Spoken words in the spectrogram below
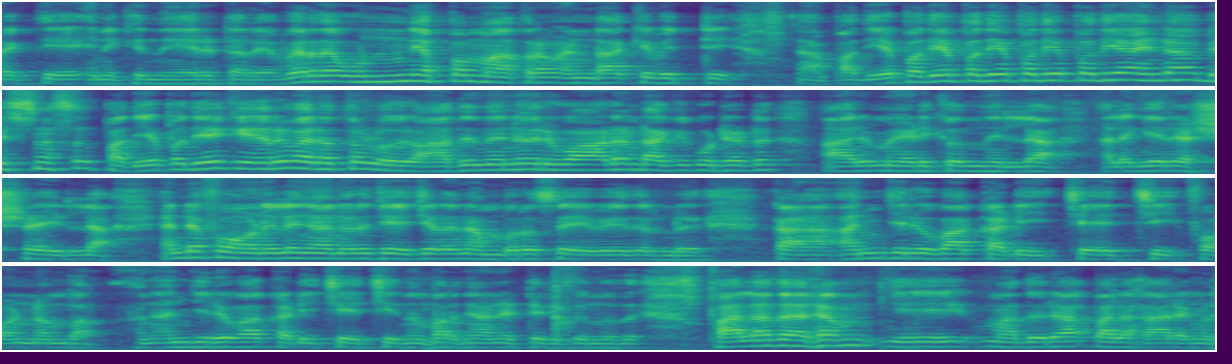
വ്യക്തിയെ എനിക്ക് നേരിട്ടറിയാം. വെറുതെ ഉണ്ണിയപ്പം മാത്രം ഉണ്ടാക്കി വിറ്റ് പതിയെ പതിയെ പതിയെ പതിയെ പതിയെ അതിന്റെ ബിസിനസ് പതിയെ പതിയെ കയറി വരത്തുള്ളൂ. ആദ്യം തന്നെ ഒരുപാട് ഉണ്ടാക്കി കൂട്ടിയിട്ട് ആരും മേടിക്കൊന്നുമില്ല അല്ലെങ്കിൽ രക്ഷയില്ല. എന്റെ ഫോണിൽ ഞാനൊരു ചേച്ചിയുടെ നമ്പർ സേവ് ചെയ്തിട്ടുണ്ട്. അഞ്ച് രൂപ കടി ചേച്ചി ഫോൺ നമ്പർ. അഞ്ച് രൂപ കടി ചേച്ചി എന്നും പറഞ്ഞാണ് ഇട്ടിരിക്കുന്നത്. പലതരം ഈ മധുര പലഹാരങ്ങൾ.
